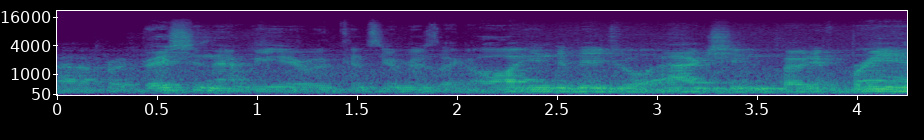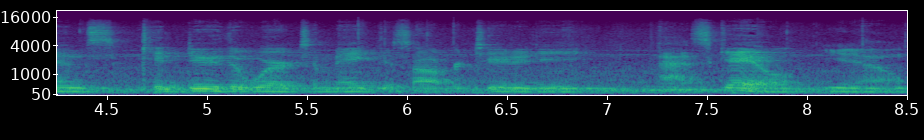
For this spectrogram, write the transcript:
uh, frustration that we hear with consumers like all individual action. But if brands can do the work to make this opportunity at scale you know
